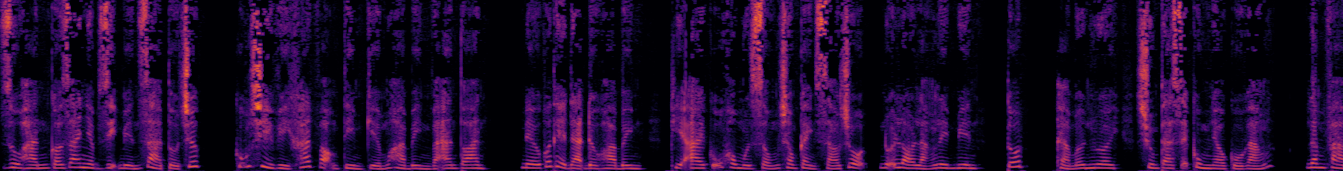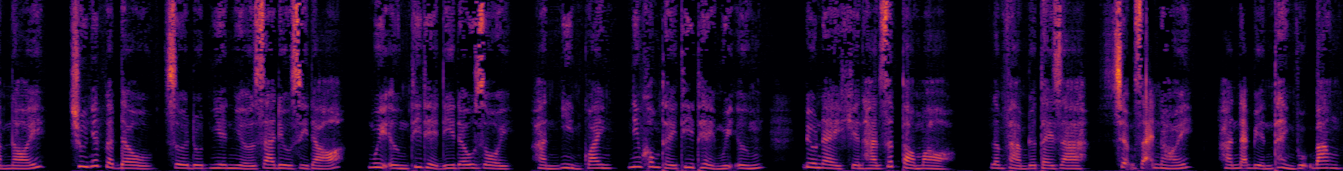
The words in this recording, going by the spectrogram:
Dù hắn có gia nhập dị biến giả tổ chức, cũng chỉ vì khát vọng tìm kiếm hòa bình và an toàn. Nếu có thể đạt được hòa bình, thì ai cũng không muốn sống trong cảnh xáo trộn, nỗi lo lắng lên miên. Tốt, cảm ơn ngươi, chúng ta sẽ cùng nhau cố gắng. Lâm Phàm nói, Chu Nhất gật đầu, rồi đột nhiên nhớ ra điều gì đó. Ngụy ứng thi thể đi đâu rồi? Hắn nhìn quanh, nhưng không thấy thi thể Ngụy ứng. Điều này khiến hắn rất tò mò. Lâm Phàm đưa tay ra, chậm rãi nói, hắn đã biến thành vụ băng,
